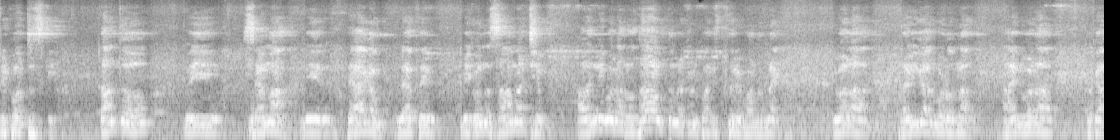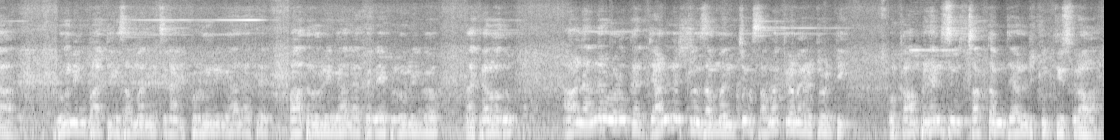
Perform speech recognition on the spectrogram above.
రిపోర్టర్స్కి దాంతో మీ శ్రమ మీ త్యాగం లేకపోతే మీకున్న సామర్థ్యం అవన్నీ కూడా వృధా అవుతున్నటువంటి పరిస్థితులు ఇవాళ ఉన్నాయి. ఇవాళ రవి గారు కూడా ఉన్నారు. ఆయన కూడా ఒక రూలింగ్ పార్టీకి సంబంధించిన ఇప్పుడు రూలింగా లేకపోతే పాత రూలింగా లేకపోతే రేపు రూలింగో నాకు తెలియదు వాళ్ళందరూ కూడా ఒక జర్నలిస్టులకు సంబంధించి ఒక సమగ్రమైనటువంటి ఒక కాంప్రహెన్సివ్ చట్టం జర్నలిస్టులకు తీసుకురావాలి.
